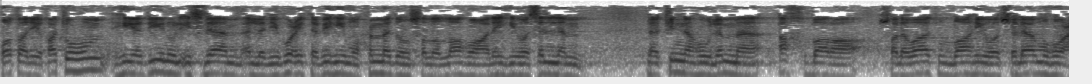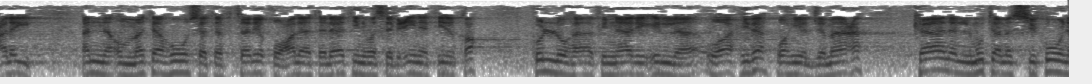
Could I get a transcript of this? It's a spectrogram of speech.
وطريقتهم هي دين الإسلام الذي بعث به محمد صلى الله عليه وسلم. لكنه لما أخبر صلوات الله وسلامه عليه أن أمته ستفترق على ثلاث وسبعين فرقة كلها في النار إلا واحدة وهي الجماعة كان المتمسكون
